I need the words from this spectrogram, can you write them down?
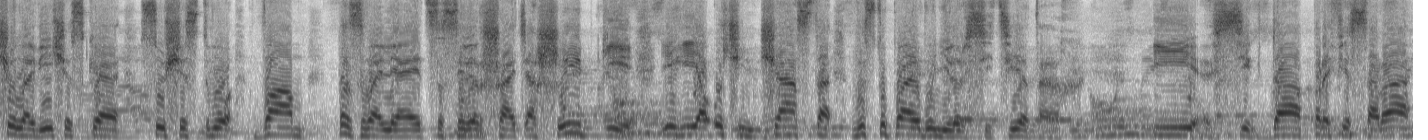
человеческое существо, вам позволяется совершать ошибки. И я очень часто выступаю в университетах, и всегда профессора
